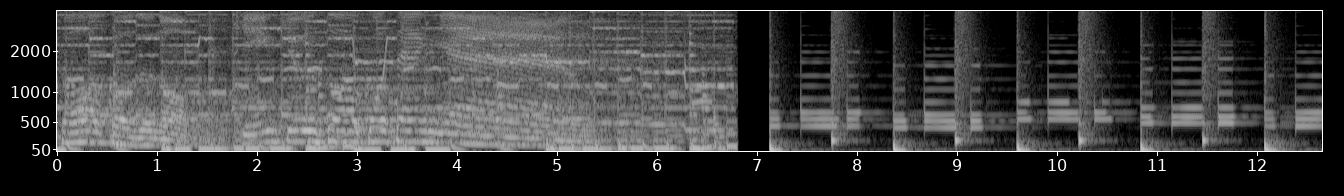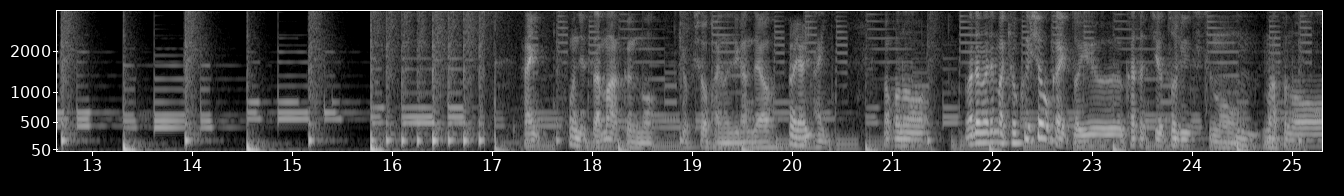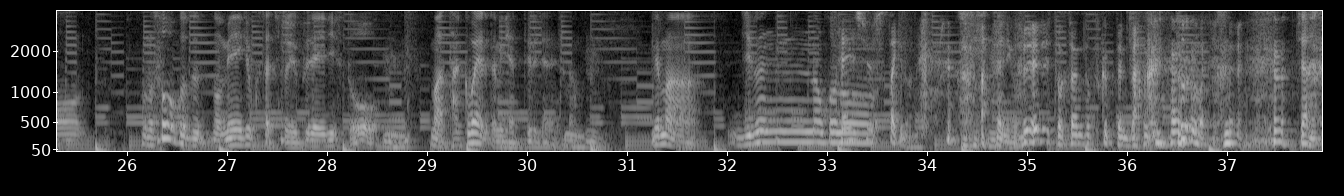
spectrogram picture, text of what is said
ソーコズの緊急倉庫宣言マー君の曲紹介の時間だよ。はいはい。はい。まあ、この我々まあ曲紹介という形を取りつつも、ん。まあそのこの「倉庫図の名曲たち」というプレイリストを、うん。まあ、蓄えるためにやってるじゃないですか。うん。でまあ自分のこの先週知ったけどね。プレイリストちゃんと作ってんだ。ちゃん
